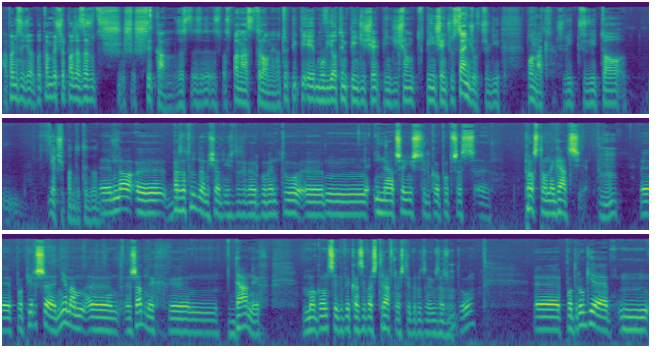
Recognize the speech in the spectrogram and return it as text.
A panie sędzio, bo tam jeszcze pada zarzut szy, szykan z, z, z pana strony. No to mówi o tym 50, 50, 50 sędziów, czyli ponad, czyli, czyli to. Jak się pan do tego E, odnosi? No, e, bardzo trudno mi się odnieść do tego argumentu mm, inaczej niż tylko poprzez e, prostą negację. Mhm. Po pierwsze, nie mam żadnych danych mogących wykazywać trafność tego rodzaju zarzutu. E, Po drugie, mm,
